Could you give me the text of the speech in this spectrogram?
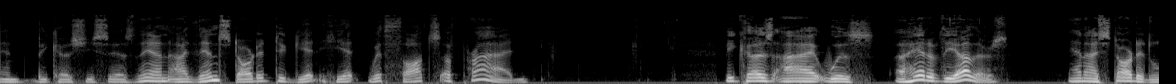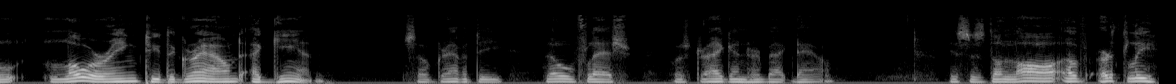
and because she says, then I then started to get hit with thoughts of pride. Because I was ahead of the others and I started l- lowering to the ground again. So gravity, old flesh, was dragging her back down. This is the law of earthly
